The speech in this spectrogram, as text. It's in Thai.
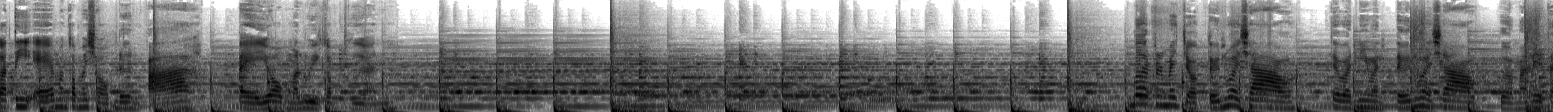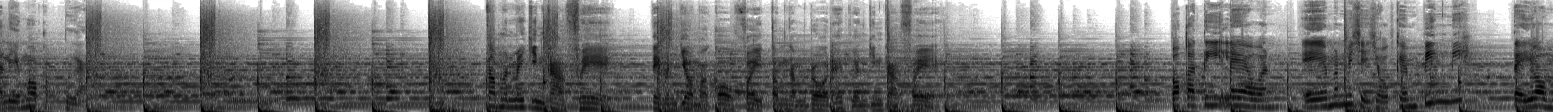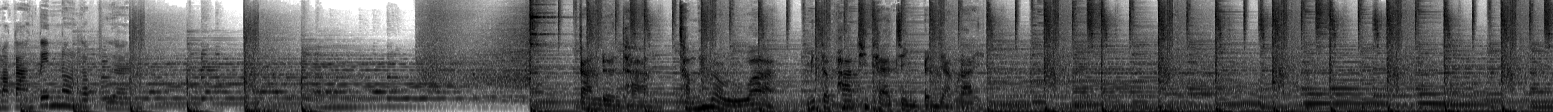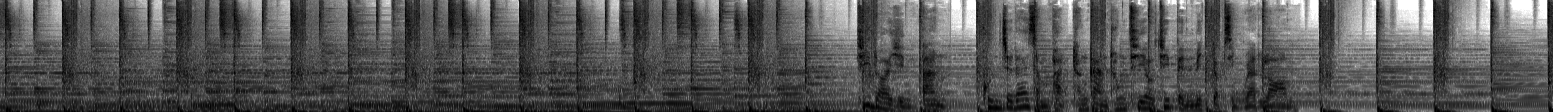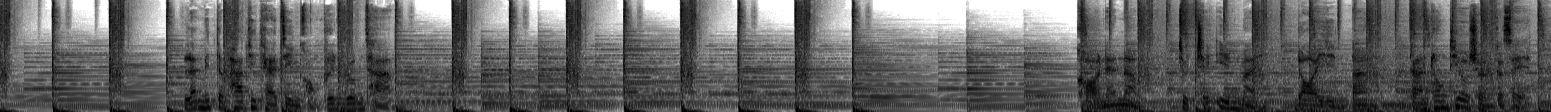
กติแอมันก็ไม่ชอบเดินป่าแต่ยกมมาลุยกับเพื่อนเบิร์ดมันไม่จบตื่นหัวเช้า แต่วันนี้มันตื่นหัวเช้าเพื่อมาเล่นทะเลมอกกับเพื่อนก็มันไม่กินกาเฟ่แต่มันยอมมาก่อไฟต้มน้ำรดให้เพื่อนกินกาเฟ่ กติแล้วอันเอมันไม่ใช่โชว์แคมปิ้งนี่แต่ยอมมากางเต้นนอนกับเพื่อน การเดินทางทำให้เรารู้ว่ามิตรภาพที่แท้จริงเป็นอย่างไรที่ดอยหินตั้ง คุณจะได้สัมผัสทั้งการท่องเที่ยวที่เป็นมิตรกับสิ่งแวดล้อม และมิตรภาพที่แท้จริงของเพื่อนร่วมทาง ขอแนะนำจุดเช็คอินใหม่ ดอยหินตั้ง การท่องเที่ยวเชิงเกษตร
